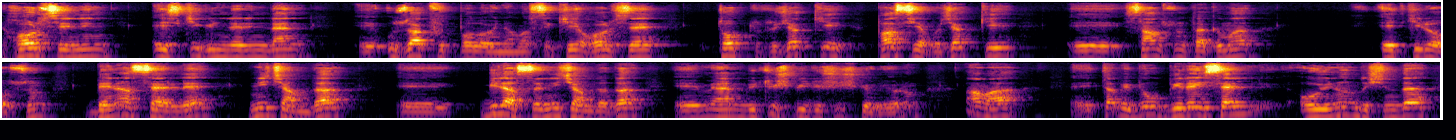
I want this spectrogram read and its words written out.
Horse'nin eski günlerinden e, uzak futbol oynaması ki Horse top tutacak ki pas yapacak ki e, Samsun takımı etkili olsun. Benasser'le Niçam'da e, bilhassa Niçam'da da e, ben müthiş bir düşüş görüyorum. Ama e, tabii bu bireysel oyunun dışında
